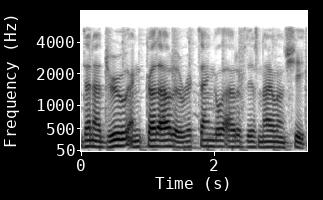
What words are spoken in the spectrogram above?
Then I drew and cut out a rectangle out of this nylon sheet.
